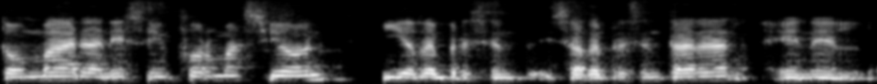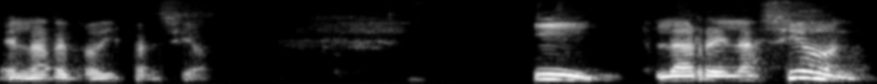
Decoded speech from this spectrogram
tomaran esa información y, se representaran en, en la retrodispersión. Y la relación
